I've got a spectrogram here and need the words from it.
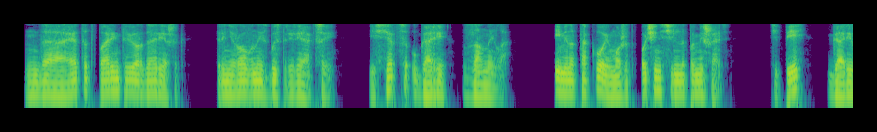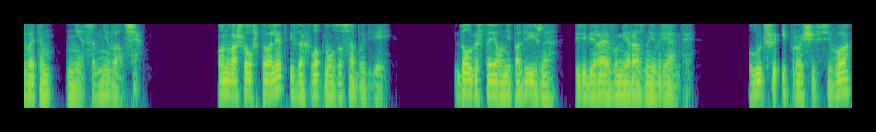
Да, этот парень твердый орешек, тренированный с быстрой реакцией. И сердце у Гарри заныло. Именно такое может очень сильно помешать. Теперь Гарри в этом не сомневался. Он вошел в туалет и захлопнул за собой дверь. Долго стоял неподвижно, перебирая в уме разные варианты. Лучше и проще всего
